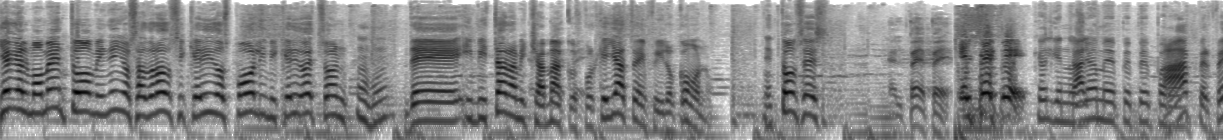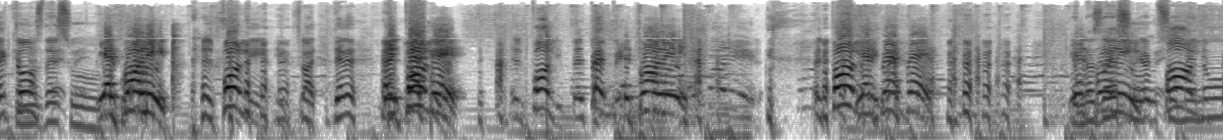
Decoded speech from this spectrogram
llega el momento, mis niños adorados y queridos Paul y mi querido Edson, de invitar a mis chamacos, porque ya traen filo, ¿cómo no? Entonces... El Pepe. El Pepe. Que alguien nos Sal- llame, Pepe, para Ah, perfecto. que nos dé su... Y el Poli. El poli. El, El poli. Pepe. El poli. El Pepe. El Poli. El poli. Y el Pepe. Que nos dé su, menú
